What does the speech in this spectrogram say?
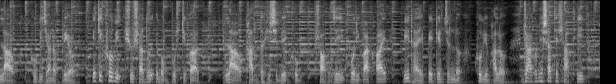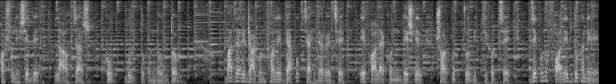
লাউ খুবই জনপ্রিয়। এটি খুবই সুস্বাদু এবং পুষ্টিকর। লাউ খাদ্য হিসেবে খুব সহজেই পরিপাক হয়। বিধায় পেটের জন্য খুবই ভালো। ড্রাগনের সাথে সাথী ফসল হিসেবে লাউ চাষ খুব গুরুত্বপূর্ণ উদ্যোগ। বাজারে ড্রাগন ফলের ব্যাপক চাহিদা রয়েছে। এ ফল এখন দেশের সর্বত্র বিক্রি হচ্ছে। যে কোনো ফলের দোকানে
